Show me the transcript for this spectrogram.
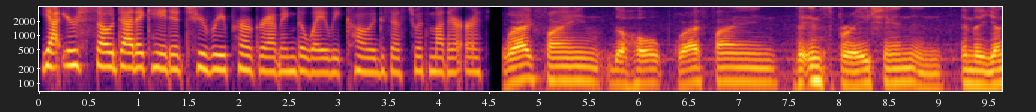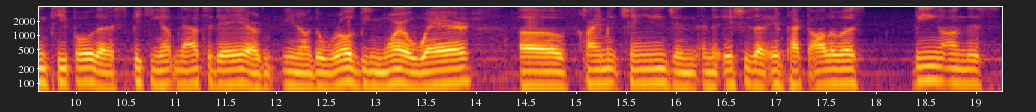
Yet you're so dedicated to reprogramming the way we coexist with Mother Earth. Where I find the hope, where I find the inspiration and, and the young people that are speaking up now today are, you know, the world being more aware of climate change and, and the issues that impact all of us. Being on this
